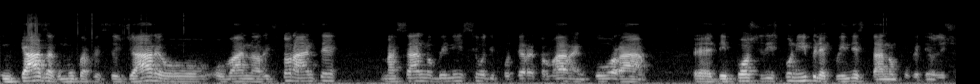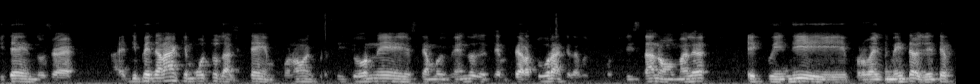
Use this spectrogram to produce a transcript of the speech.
in casa comunque a festeggiare o, o, vanno al ristorante, ma sanno benissimo di poter trovare ancora eh, dei posti disponibili e quindi stanno un pochettino decidendo. Cioè, eh, dipenderà anche molto dal tempo, no? in questi giorni stiamo vivendo delle temperature anche da questo punto di vista anomale e quindi probabilmente la gente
